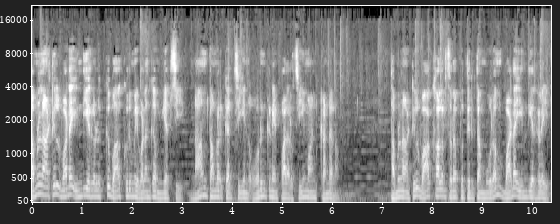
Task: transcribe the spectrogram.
தமிழ்நாட்டில் வட இந்தியர்களுக்கு வாக்குரிமை வழங்க முயற்சி. நாம் தமிழர் கட்சியின் ஒருங்கிணைப்பாளர் சீமான் கண்டனம். தமிழ்நாட்டில் வாக்காளர் சிறப்பு திருத்தம் மூலம் வட இந்தியர்களை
